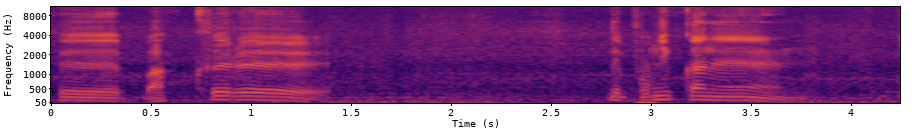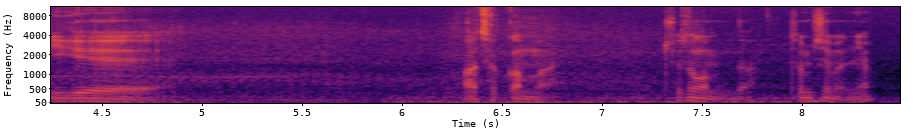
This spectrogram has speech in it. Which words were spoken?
그 마크를 근데 보니까는 이게 아 잠깐만 죄송합니다 잠시만요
